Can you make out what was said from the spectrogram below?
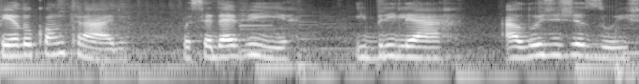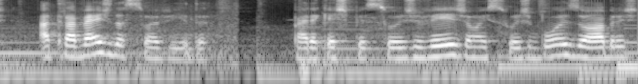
Pelo contrário, você deve ir e brilhar a luz de Jesus através da sua vida, para que as pessoas vejam as suas boas obras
